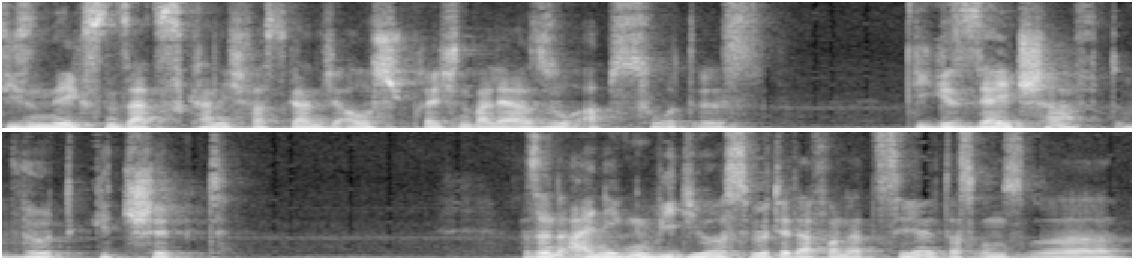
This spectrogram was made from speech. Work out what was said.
diesen nächsten Satz kann ich fast gar nicht aussprechen, weil er so absurd ist. Die Gesellschaft wird gechippt. Also in einigen Videos wird ja davon erzählt, dass unsere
